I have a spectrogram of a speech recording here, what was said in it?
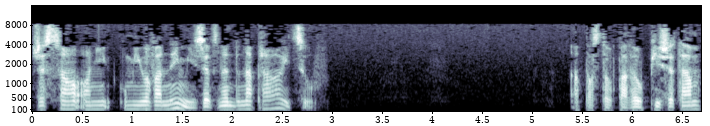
że są oni umiłowanymi ze względu na praojców. Apostoł Paweł pisze tam,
